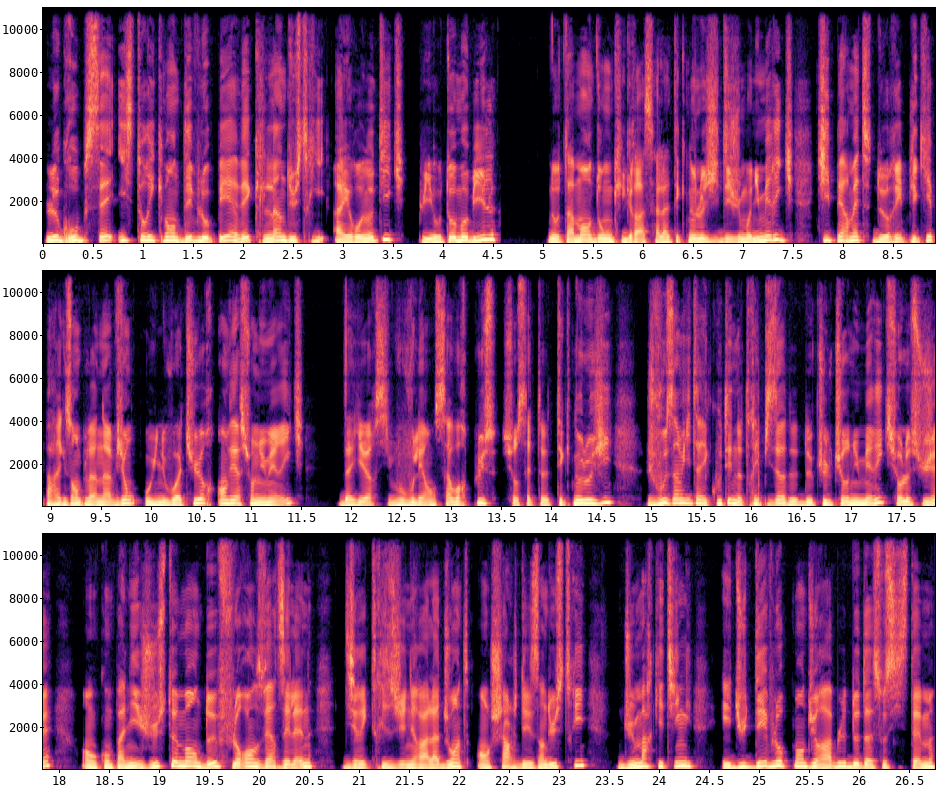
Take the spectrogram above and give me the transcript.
le groupe s'est historiquement développé avec l'industrie aéronautique puis automobile, notamment donc grâce à la technologie des jumeaux numériques qui permettent de répliquer par exemple un avion ou une voiture en version numérique D'ailleurs, si vous voulez en savoir plus sur cette technologie, je vous invite à écouter notre épisode de culture numérique sur le sujet, en compagnie justement de Florence Verzelen, directrice générale adjointe en charge des industries, du marketing et du développement durable de Dassault Systèmes.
